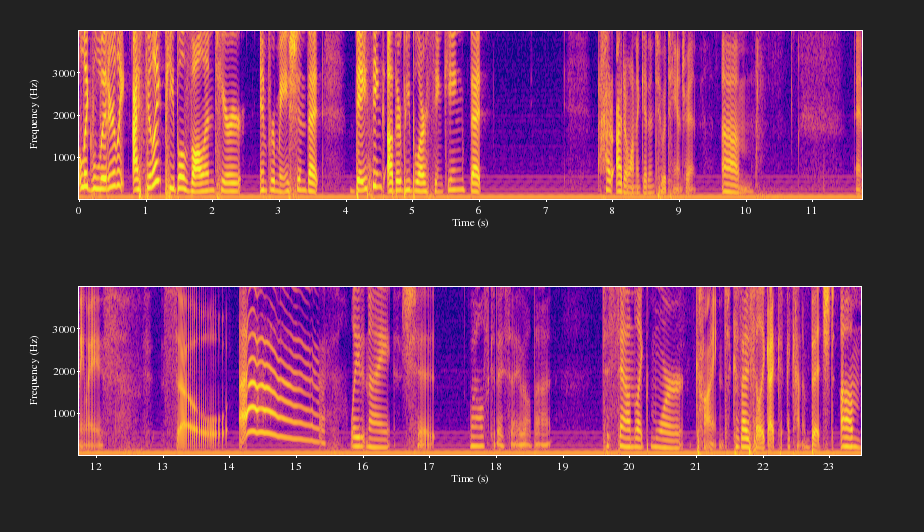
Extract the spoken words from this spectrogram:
like literally I feel like people volunteer information that they think other people are thinking that how, I don't want to get into a tangent. Um anyways, so, ah, late at night. Shit. What else could I say about that? To sound like more kind, because I feel like I, I kind of bitched. Um,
